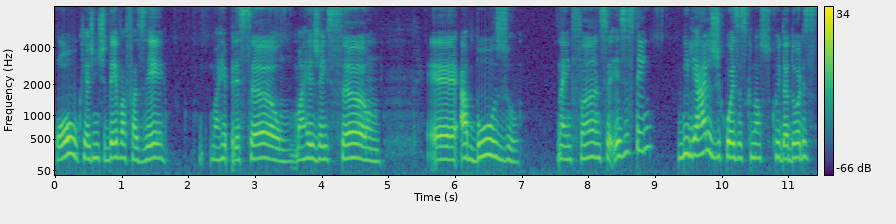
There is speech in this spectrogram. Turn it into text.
ou o que a gente deva fazer, uma repressão, uma rejeição, é, abuso na infância, existem milhares de coisas que nossos cuidadores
